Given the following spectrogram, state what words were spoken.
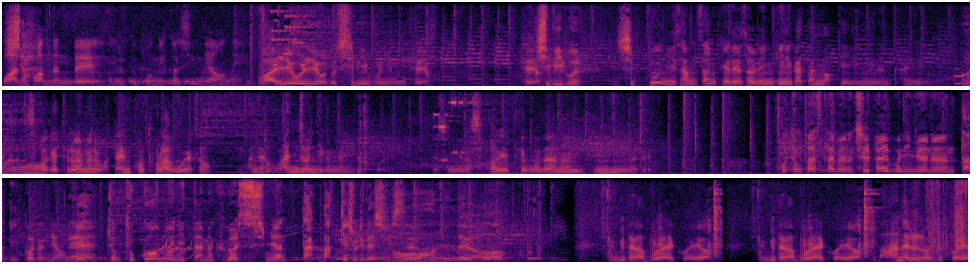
많이 봤는데 이렇게 보니까 신기하네. 알리오 올리오도 12분이면 돼요. 돼요? 12분. 10분 이상 삶게 돼서 링기니가 딱 맞게 익는 타이밍이에요. 스파게티로 하면 렌코토라고 해서 완전, 완전 익은 면이 될 거예요. 그래서 오히려 스파게티보다는 링기니가 돼요. 보통 파스타면은 7, 8분이면은 딱 있거든요. 네. 좀 두꺼운 면이 있다면 그걸 쓰시면 딱 맞게 조리될 수 있어요. 어 좋네요. 여기다가 뭘 할 거예요? 여기다가 뭘 할 거예요? 마늘을 넣어줄 거예요.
